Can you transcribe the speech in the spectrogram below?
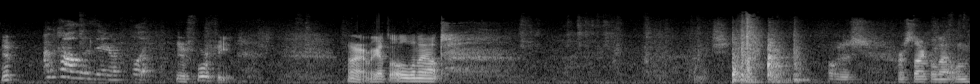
Yep. I'm taller than a foot. There's four feet. Alright, we got the old one out. Probably just recycle that one.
